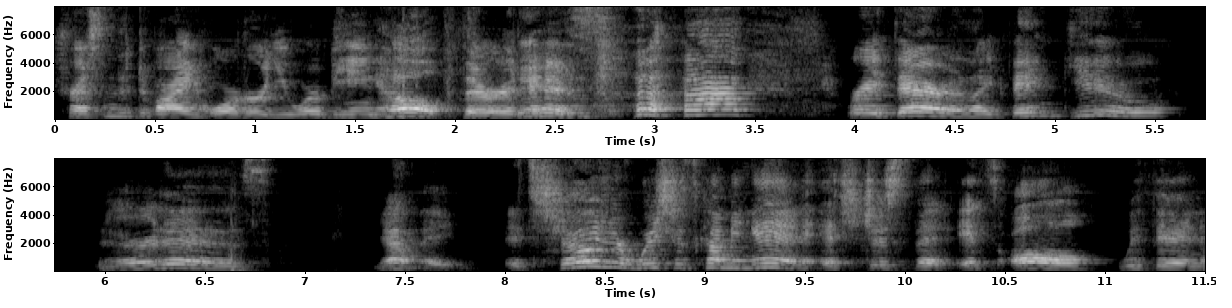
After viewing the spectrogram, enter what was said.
Trust in the divine order. You are being helped. There it is. right there. Like, thank you. There it is. Yeah, it, it shows your wish is coming in. It's just that it's all within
